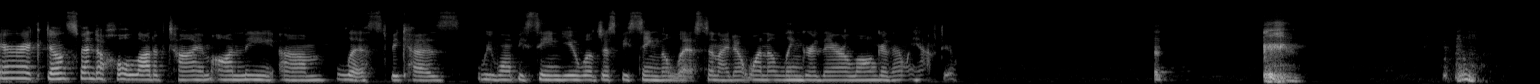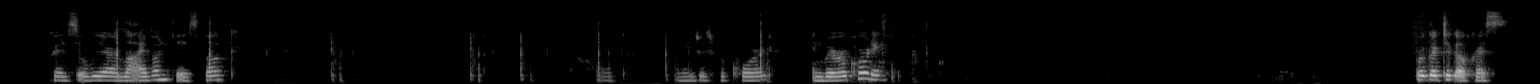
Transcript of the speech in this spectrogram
Eric, don't spend a whole lot of time on the um, list because we won't be seeing you. We'll just be seeing the list, and I don't want to linger there longer than we have to. okay, so we are live on Facebook. Hold. Let me just record, and we're recording. We're good to go, Chris.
